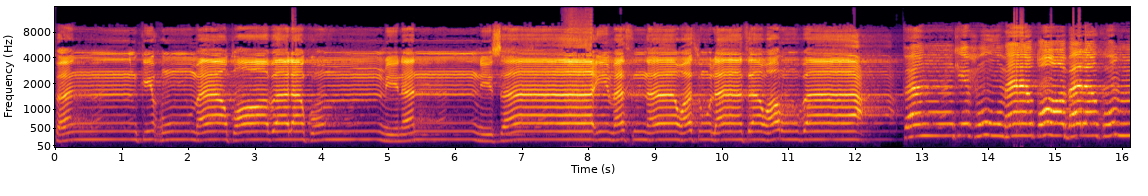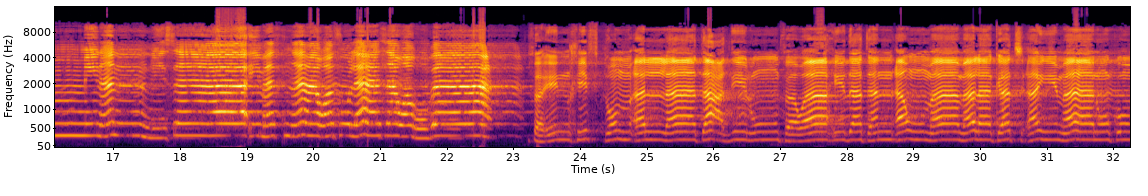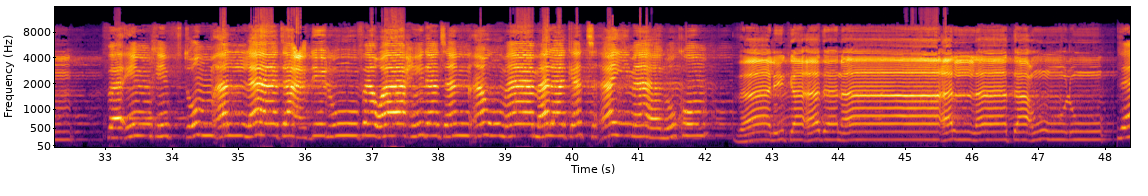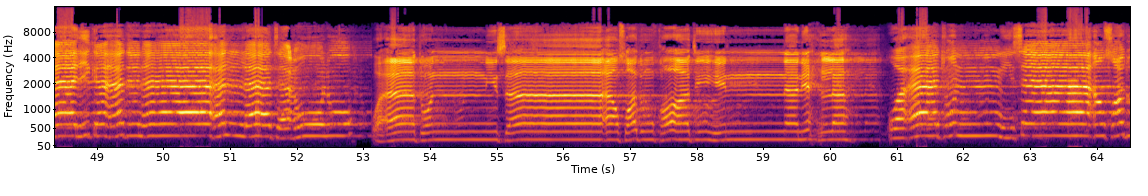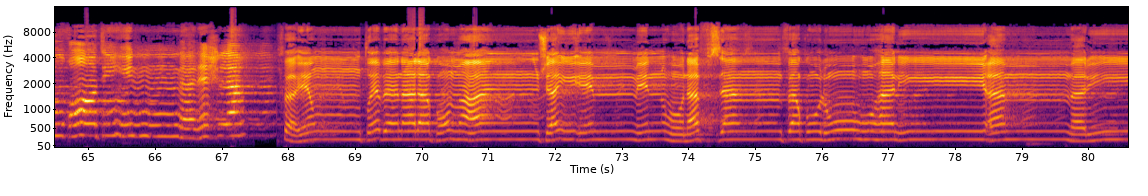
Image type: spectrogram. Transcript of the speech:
فانكحوا ما طاب لكم من النساء مثنى وثلاث ورباع. فانكحوا ما طاب لكم من النساء مثنى وثلاث ورباع. فإن خفتم ألا تعدلوا فواحدة أو ما ملكت أيمانكم فإن خفتم ألا تعدلوا فواحدة أو ما ملكت أيمانكم ذلك أدنى ألا تعولوا ذلك أدنى ألا تعولوا وآتوا النساء صدقاتهن نحلةً. وآتوا النساء صدقاتهن نحلة. فإن طبن لكم عن شيء منه نفسا فكلوه هنيئا مريئا.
